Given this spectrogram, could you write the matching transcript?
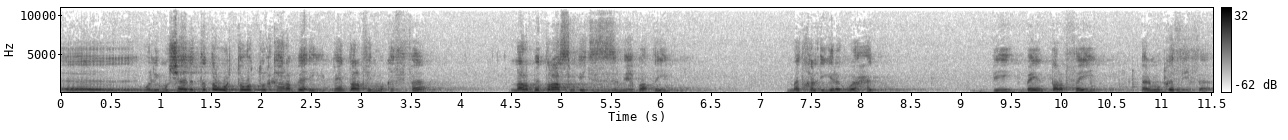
أه، ولمشاهدة تطور التوتر الكهربائي بين طرفي المكثفة نربط راسم الاهتزاز المهبطي مدخل إجرق واحد بين طرفي المكثفة.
